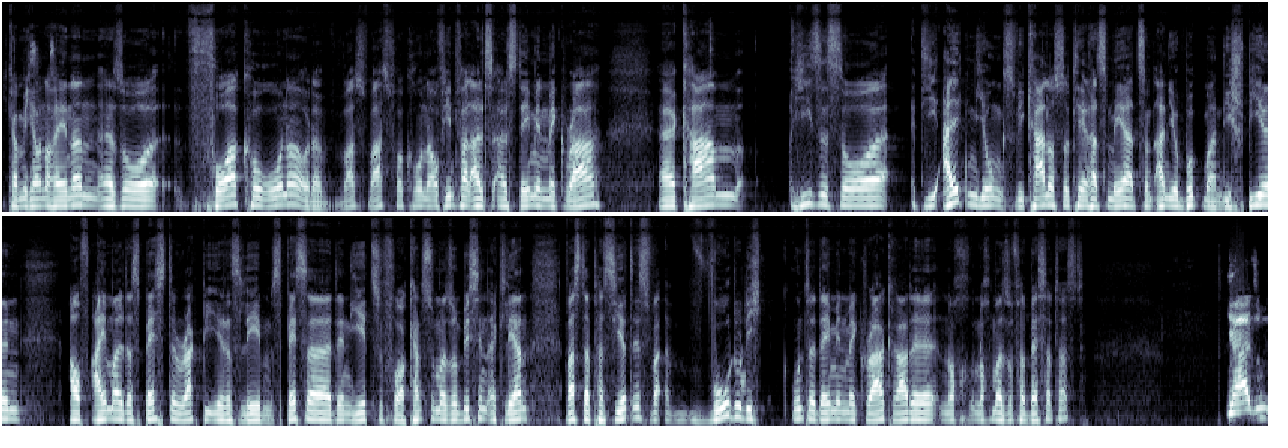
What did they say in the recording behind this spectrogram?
Ich kann mich auch noch erinnern, äh, so vor Corona oder was war es vor Corona? Auf jeden Fall, als, als Damien McGrath äh, kam, hieß es so, die alten Jungs wie Carlos Soteras Merz und Anjo Buckmann, die spielen auf einmal das beste Rugby ihres Lebens, besser denn je zuvor. Kannst du mal so ein bisschen erklären, was da passiert ist, wo du dich unter Damien McGrath gerade noch, noch mal so verbessert hast? Ja, also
